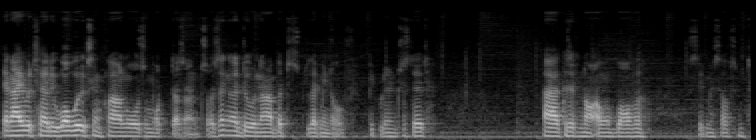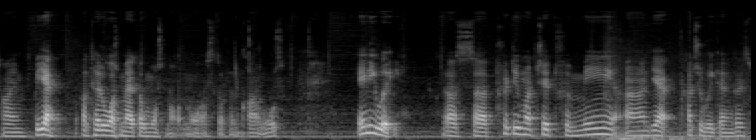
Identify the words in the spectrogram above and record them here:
Then I would tell you what works in Clan Wars and what doesn't. So I think I'll do now, but just let me know if people are interested. Because uh, if not, I won't bother. Save myself some time. But yeah, I'll tell you what's meta and what's not and all that stuff in Clan Wars. Anyway, that's uh, pretty much it for me. And yeah, catch you weekend, guys.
